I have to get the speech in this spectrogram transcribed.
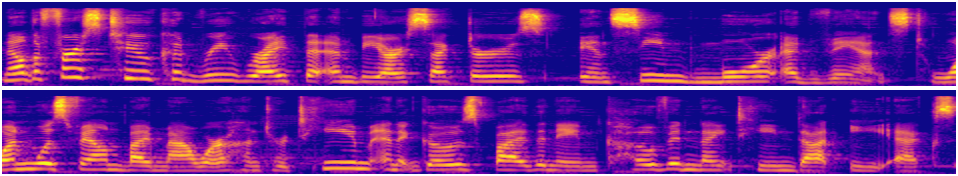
Now, the first two could rewrite the MBR sectors and seemed more advanced. One was found by MalwareHunterTeam and it goes by the name COVID-19.exe.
